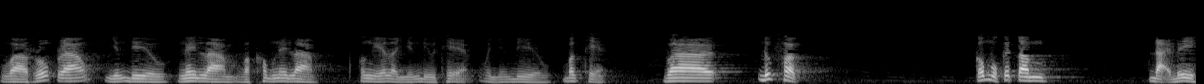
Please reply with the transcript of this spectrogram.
và rốt ráo những điều nên làm và không nên làm, có nghĩa là những điều thiện và những điều bất thiện. Và đức phật có một cái tâm đại bi,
